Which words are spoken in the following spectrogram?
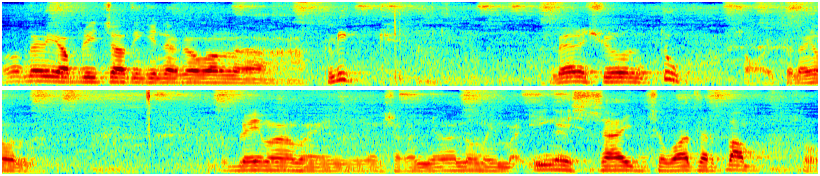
Okay, update sa ating ginagawang ah, click version 2. So, ito na yon. Problema, may sa kanya ano, may maingay side sa water pump. So,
